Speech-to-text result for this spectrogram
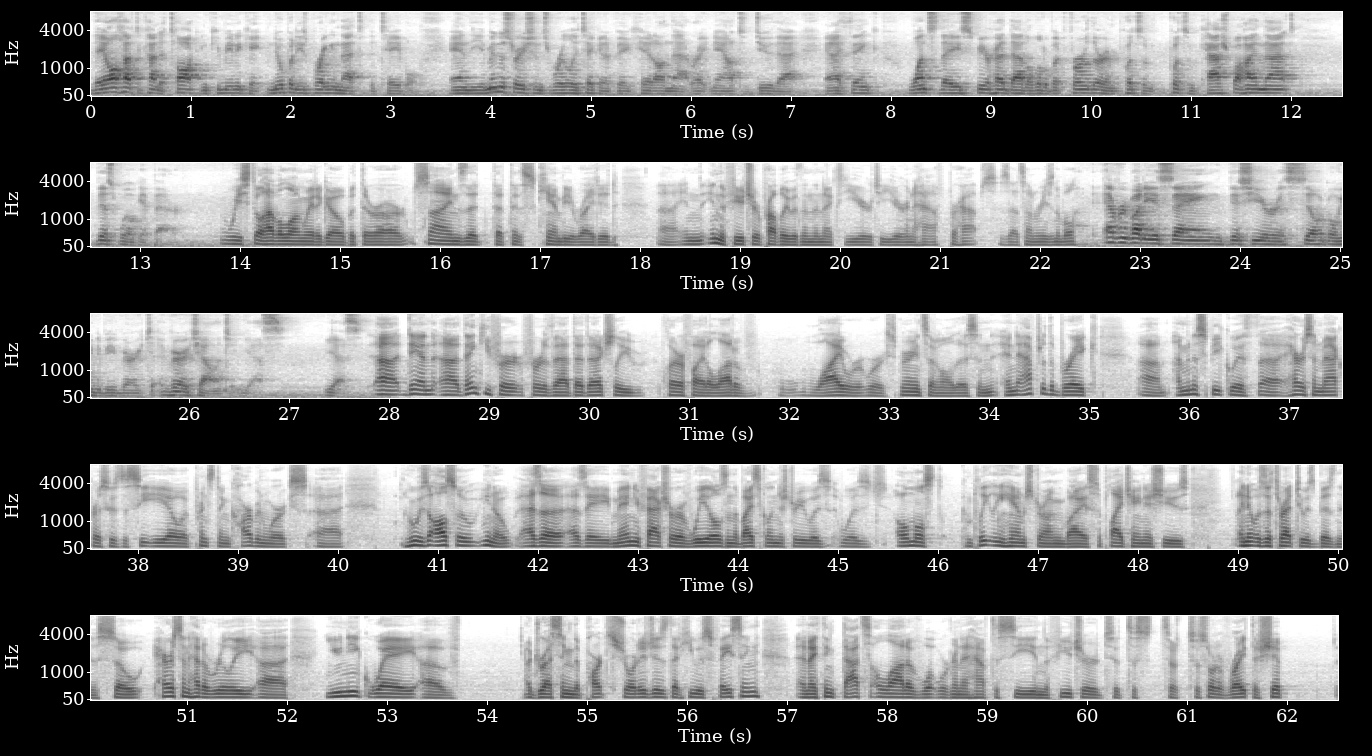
they all have to kind of talk and communicate. Nobody's bringing that to the table. And the administration's really taking a big hit on that right now to do that. And I think once they spearhead that a little bit further and put some put some cash behind that, this will get better. We still have a long way to go, but there are signs that, that this can be righted uh, in in the future, probably within the next year to year and a half, perhaps. Does that sound reasonable? Everybody is saying this year is still going to be very very challenging. Yes. Yes. Uh, Dan, uh, thank you for, for that. That actually clarified a lot of why we're, we're experiencing all this. And, and after the break, um, I'm going to speak with uh, Harrison Macris, who's the CEO of Princeton Carbon Works, uh, who is also, you know, as a as a manufacturer of wheels in the bicycle industry, was was almost completely hamstrung by supply chain issues, and it was a threat to his business. So Harrison had a really uh, unique way of addressing the parts shortages that he was facing. And I think that's a lot of what we're going to have to see in the future to, to, to, to sort of right the ship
